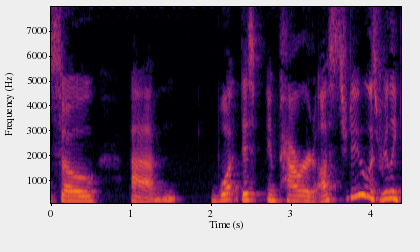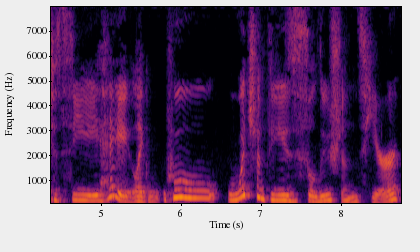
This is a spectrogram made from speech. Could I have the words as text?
so, um, what this empowered us to do was really to see hey, like, who, which of these solutions here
